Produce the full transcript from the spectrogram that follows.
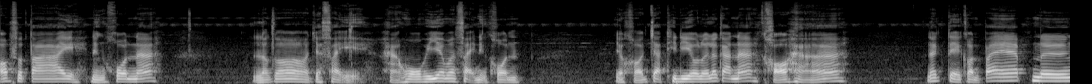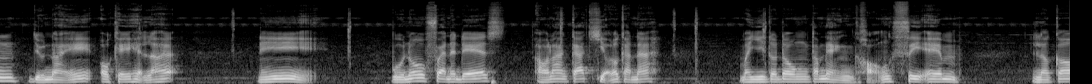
ออฟสไตล์หนึ่งคนนะ แล้วก็จะใส่หาโฮเพเยอร์มาใส่หนึ่งคน เดี๋ยวขอจัดทีเดียวเลยแล้วกันนะ ขอหานักเตะก่อนแป๊บหนึ่งอยู่ไหน โอเคเห็นแล้วฮะ นี่บูโน่แฟนเดสเอาร่างการ์ดเขียวแล้วกันนะ มายืนตัวตรงตำแหน่งของ CM แล้วก็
